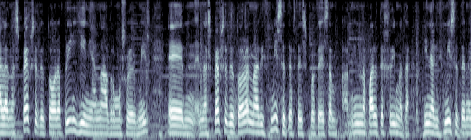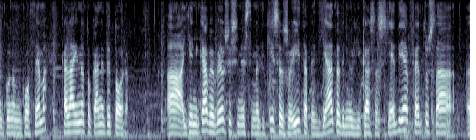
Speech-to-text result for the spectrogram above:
Αλλά να σπεύσετε τώρα, πριν γίνει ανάδρομος ο Ερμής, ε, να σπεύσετε τώρα να ρυθμίσετε αυτές τις προθέσεις. Αν είναι να πάρετε χρήματα ή να ρυθμίσετε ένα οικονομικό θέμα, καλά είναι να το κάνετε τώρα. Α, γενικά βεβαίως η συναισθηματική σας ζωή, τα παιδιά, τα δημιουργικά σας σχέδια φέτος θα ε,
